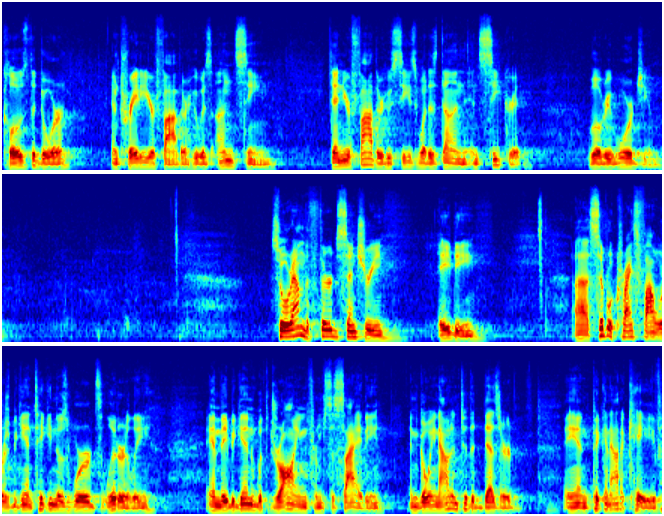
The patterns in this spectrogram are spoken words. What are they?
close the door, and pray to your Father who is unseen. Then your Father who sees what is done in secret will reward you. So, around the third century AD, uh, several Christ followers began taking those words literally, and they began withdrawing from society and going out into the desert and picking out a cave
